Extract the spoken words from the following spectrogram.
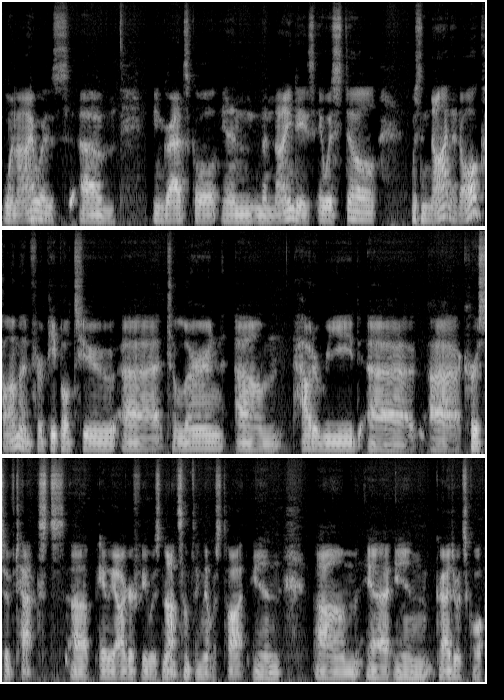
when I was um, in grad school in the 90s it was still was not at all common for people to uh, to learn um, how to read uh, uh, cursive texts. Uh, paleography was not something that was taught in um, uh, in graduate school,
